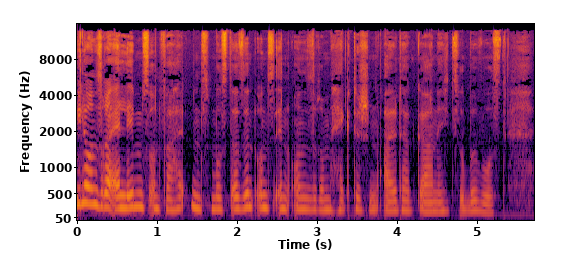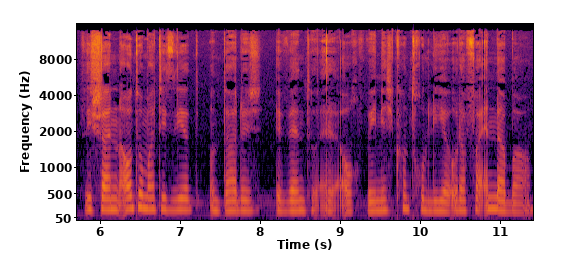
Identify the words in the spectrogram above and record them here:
Viele unserer Erlebens- und Verhaltensmuster sind uns in unserem hektischen Alltag gar nicht so bewusst. Sie scheinen automatisiert und dadurch eventuell auch wenig kontrollier- oder veränderbar.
